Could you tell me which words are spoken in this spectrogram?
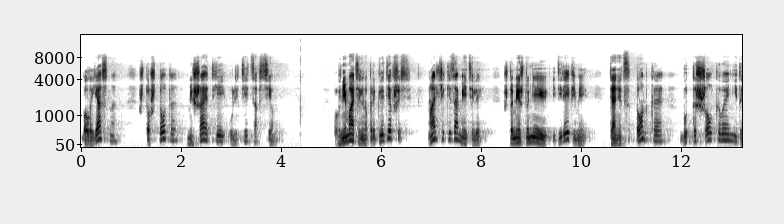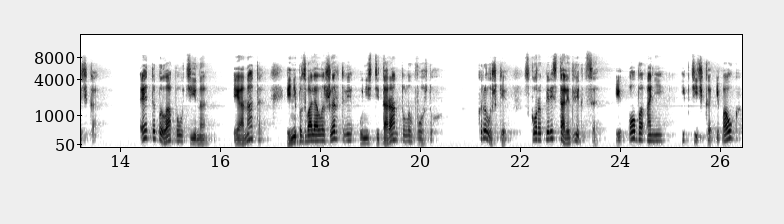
было ясно, что что-то мешает ей улететь совсем. Внимательно приглядевшись, мальчики заметили, что между нею и деревьями тянется тонкая, будто шелковая ниточка. Это была паутина, и она-то и не позволяла жертве унести тарантула в воздух. Крылышки скоро перестали двигаться, и оба они, и птичка, и паук,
